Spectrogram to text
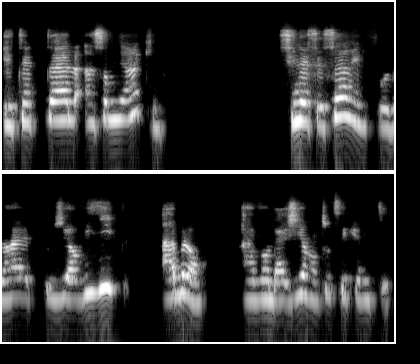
Était-elle insomniaque? Si nécessaire, il faudrait plusieurs visites à blanc avant d'agir en toute sécurité.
